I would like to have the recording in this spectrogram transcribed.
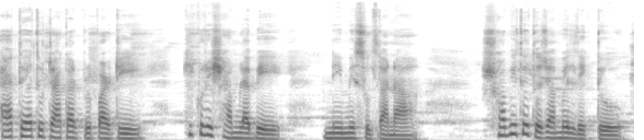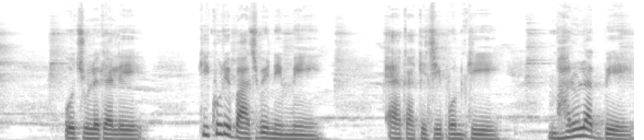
এত এত টাকার প্রপার্টি কি করে সামলাবে নিম্মি সুলতানা? সবই তো তোজাম্মেল দেখত। ও চলে গেলে কি করে বাঁচবে নিম্মি? একাকী জীবন কি ভালো লাগবে?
